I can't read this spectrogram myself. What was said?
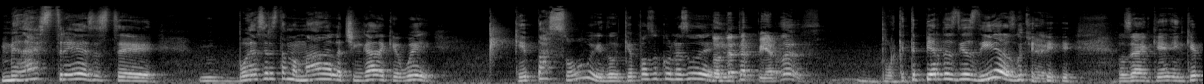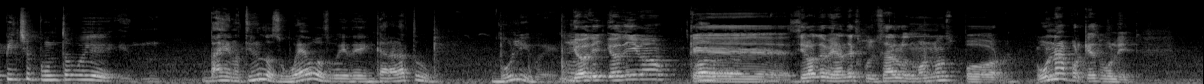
me da estrés, este, voy a hacer esta mamada, la chingada, de que, güey, ¿qué pasó, güey? ¿Qué pasó con eso de... ¿Dónde te pierdes? ¿Por qué te pierdes 10 días, güey? Sí. O sea, ¿en qué, ¿en qué pinche punto, güey? Vaya, no tienes los huevos, güey, de encarar a tu bully, güey. Yo, di- yo digo que Oh. sí los deberían de expulsar a los monos por... Una, porque es bullying.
